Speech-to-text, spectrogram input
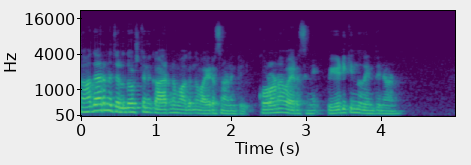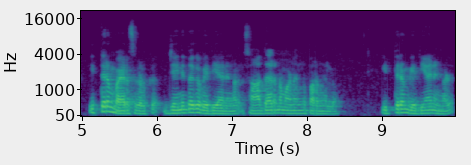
സാധാരണ ജലദോഷത്തിന് കാരണമാകുന്ന വൈറസാണെങ്കിൽ കൊറോണ വൈറസിനെ പേടിക്കുന്നത് എന്തിനാണ്? ഇത്തരം വൈറസുകൾക്ക് ജനിതക വ്യതിയാനങ്ങൾ സാധാരണമാണെന്ന് പറഞ്ഞല്ലോ. ഇത്തരം വ്യതിയാനങ്ങൾ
